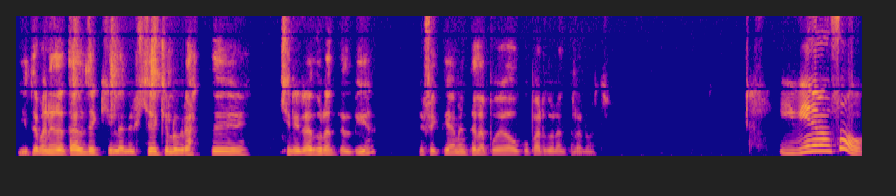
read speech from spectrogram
de manera tal de que la energía que lograste generar durante el día, efectivamente la puedas ocupar durante la noche. Y bien avanzado.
